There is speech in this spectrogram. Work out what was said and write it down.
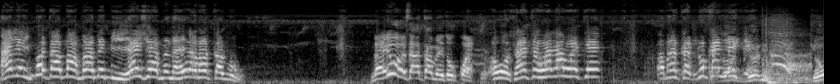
અરે હિંમત આમાં અમારે બિહાય છે અમે નહીં અમારે કરવું. નહીં ઓછા તમે તો કોઈ. ઓછા થવાના હોય છે. અમારે ઘરનું ખાઈ લે જો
